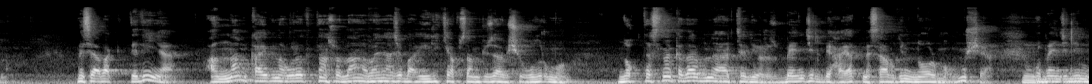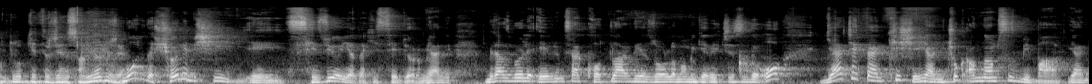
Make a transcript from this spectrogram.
bunu. Mesela bak dedin ya anlam kaybına uğradıktan sonra lan ben acaba iyilik yapsam güzel bir şey olur mu noktasına kadar bunu erteliyoruz. Bencil bir hayat mesela bugün norm olmuş ya. Hmm. O bencilliğin mutluluk getireceğini sanıyoruz ya. Bu arada şöyle bir şey e, seziyor ya da hissediyorum. Yani biraz böyle evrimsel kodlar diye zorlamamı gerekçesi de o. Gerçekten kişi yani çok anlamsız bir bağ. Yani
